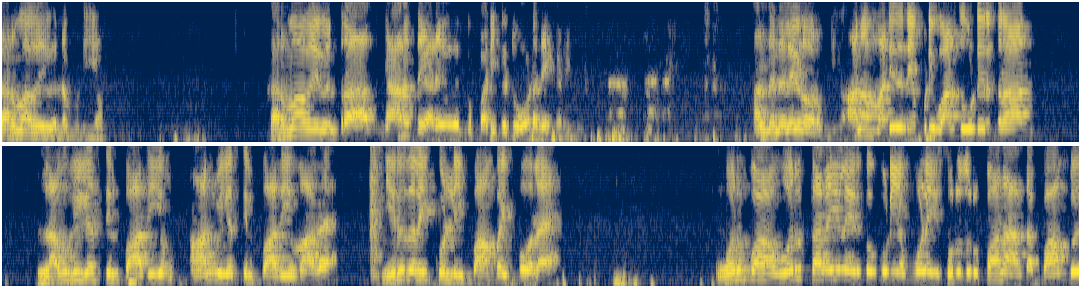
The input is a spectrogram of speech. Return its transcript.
கர்மாவை வெல்ல முடியும். கர்மாவை வென்றால் ஞானத்தை அடைவதற்கு படிக்கட்டு உடனே கிடைக்கும். அந்த நிலையில் வர முடியும். ஆனால் மனிதன் எப்படி வாழ்ந்து கொண்டிருக்கிறான்? லௌகிகத்தில் பாதியும் ஆன்மீகத்தில் பாதியுமாக இருதலை கொல்லி பாம்பை போல ஒரு பா ஒரு தலையில் இருக்கக்கூடிய மூளை சுறுசுறுப்பான அந்த பாம்பு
